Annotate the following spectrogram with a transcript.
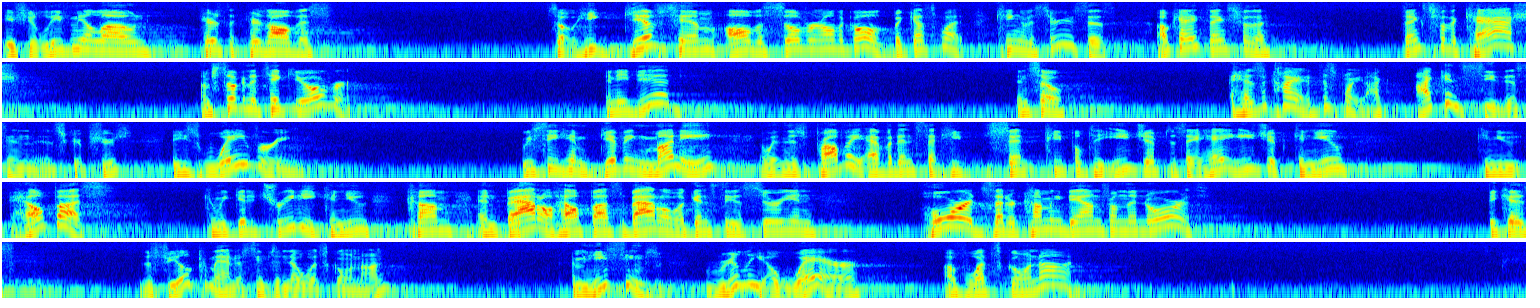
if you leave me alone, here's, the, here's all this. So he gives him all the silver and all the gold. But guess what? King of Assyria says, Okay, thanks for the thanks for the cash. I'm still going to take you over. And he did. And so, Hezekiah, at this point, I, I can see this in the scriptures. he's wavering. We see him giving money, and there's probably evidence that he sent people to Egypt to say, "Hey, Egypt, can you can you help us? Can we get a treaty? Can you come and battle, help us battle against the Assyrian hordes that are coming down from the north?" Because the field commander seems to know what's going on. I mean, he seems really aware of what's going on.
